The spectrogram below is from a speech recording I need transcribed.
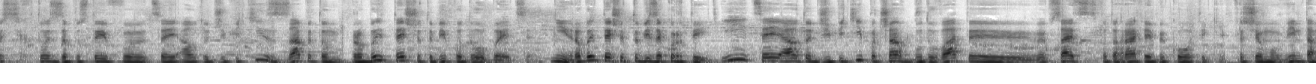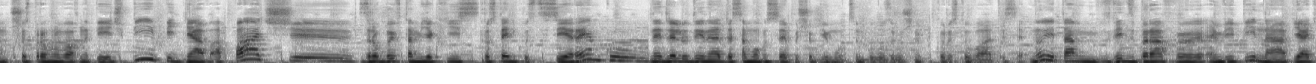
Ось хтось запустив е, цей AutoGPT з запитом роби те, що тобі подобається. Ні, роби те, що тобі закортить. І цей AutoGPT почав будувати вебсайт з фотографіями котиків. Причому він там щось програмував на PHP, підняв Apache, зробив там якусь простеньку CRM-ку не для людини, а для самого себе, щоб йому цим було зручно користуватися. Ну і там він збирав MVP е, на 5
